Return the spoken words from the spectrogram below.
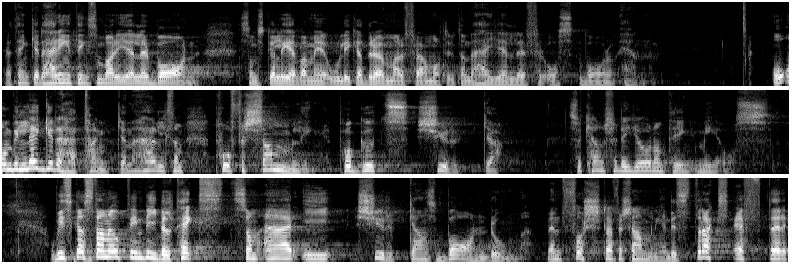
Jag tänker det här är ingenting som bara gäller barn som ska leva med olika drömmar framåt utan det här gäller för oss var och en. Och om vi lägger den här tanken här liksom på församling, på Guds kyrka så kanske det gör någonting med oss. Och vi ska stanna upp vid en bibeltext som är i kyrkans barndom. Den första församlingen. Det är strax efter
